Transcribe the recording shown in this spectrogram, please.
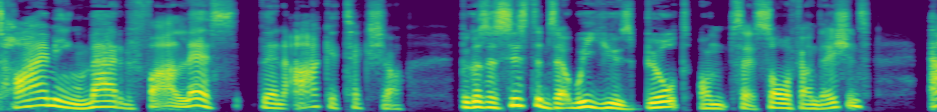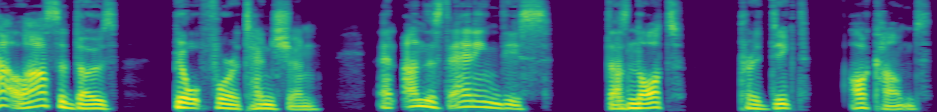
Timing mattered far less than architecture because the systems that we use built on, say, solar foundations outlasted those built for attention. And understanding this does not predict outcomes.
